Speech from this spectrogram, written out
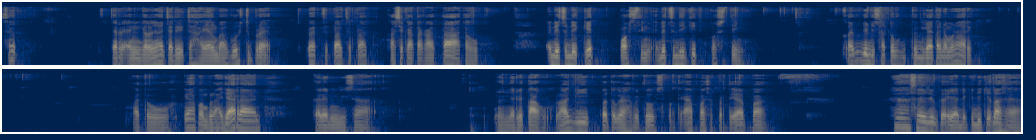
set. Cari angle-nya cari cahaya yang bagus cepet cepet cepet cepet kasih kata-kata atau edit sedikit posting edit sedikit posting. Kan jadi satu kegiatan yang menarik. Atau ya pembelajaran. Kalian bisa nyari tahu lagi fotografi itu seperti apa seperti apa ya saya juga ya dikit-dikit lah saya.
